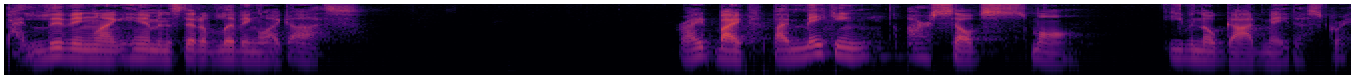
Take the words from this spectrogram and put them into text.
by living like him instead of living like us. right? By, by making ourselves small, even though God made us great.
